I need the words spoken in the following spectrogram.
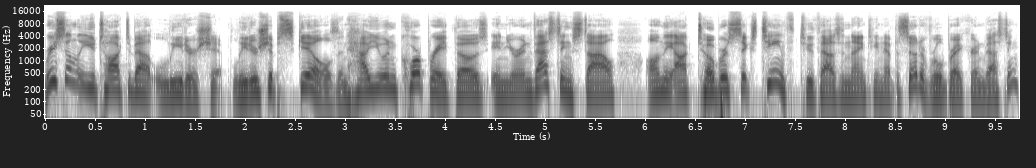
Recently, you talked about leadership, leadership skills, and how you incorporate those in your investing style on the October 16th, 2019 episode of Rule Breaker Investing.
